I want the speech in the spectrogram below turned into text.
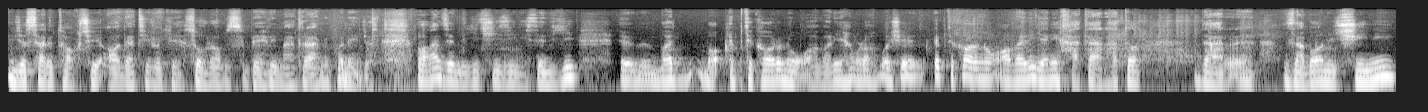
اینجا سر تاقچه عادتی رو که سهراب سپهری مطرح می‌کنه اینجاست. واقعا زندگی چیزی نیست. زندگی باید با ابتکار و نوآوری همراه باشه. ابتکار و نوآوری یعنی خطر. حتی در زبان چینی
